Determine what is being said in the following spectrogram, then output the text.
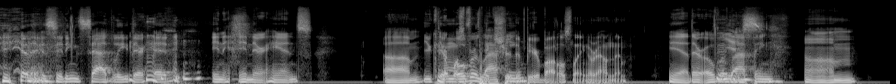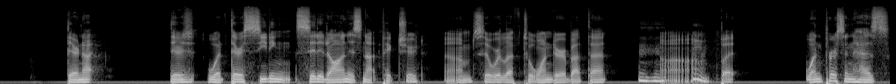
they're sitting sadly, their head in in their hands. Um, You can they're almost picture the beer bottles laying around them. Yeah, they're overlapping. Um, they're not. There's what they're seating seated on is not pictured. Um, so we're left to wonder about that. Um, but one person has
